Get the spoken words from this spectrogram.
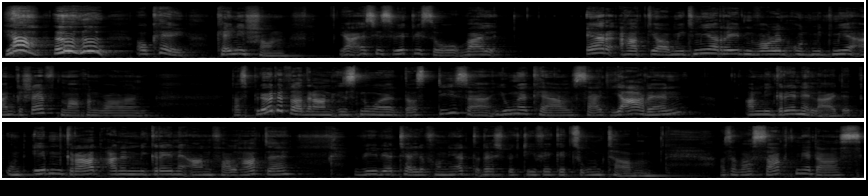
Ja, okay, kenne ich schon. Ja, es ist wirklich so, weil er hat ja mit mir reden wollen und mit mir ein Geschäft machen wollen. Das Blöde daran ist nur, dass dieser junge Kerl seit Jahren an Migräne leidet und eben gerade einen Migräneanfall hatte, wie wir telefoniert respektive gezoomt haben. Also was sagt mir das?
